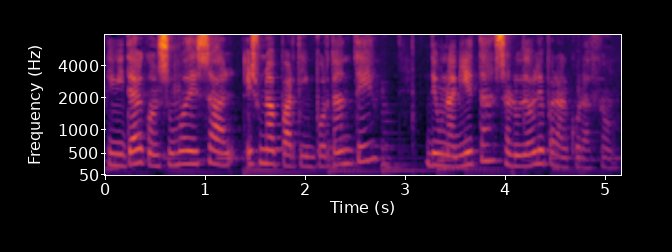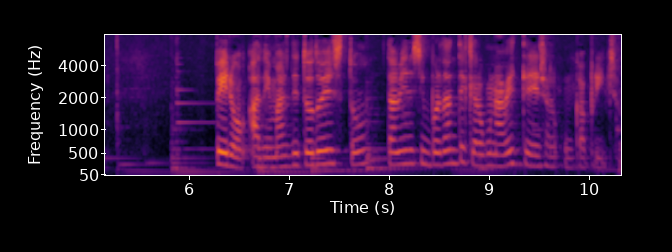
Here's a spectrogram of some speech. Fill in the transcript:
Limitar el consumo de sal es una parte importante de una dieta saludable para el corazón. Pero además de todo esto, también es importante que alguna vez te des algún capricho.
